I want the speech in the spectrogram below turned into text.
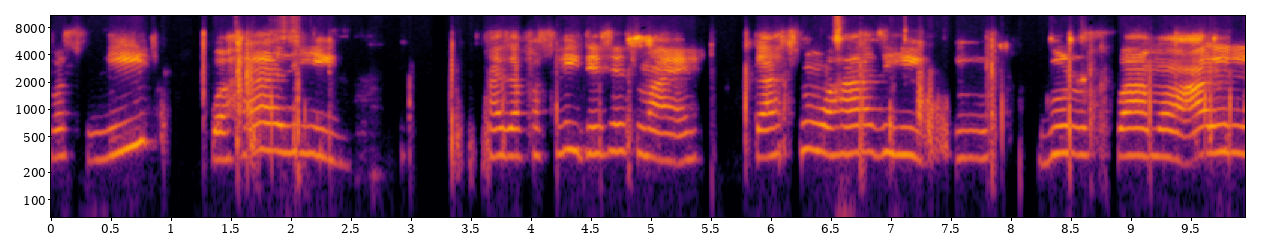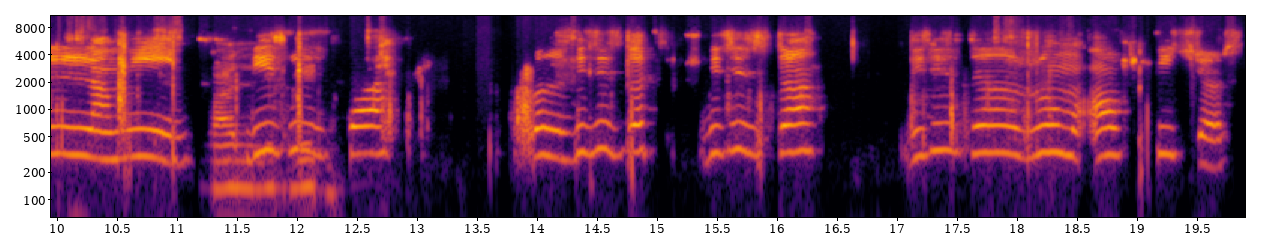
فصلي وهذه هذا فصلي this is my classroom وهذه غرفة معلمين this is the well, this is the this is the this is the room of teachers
